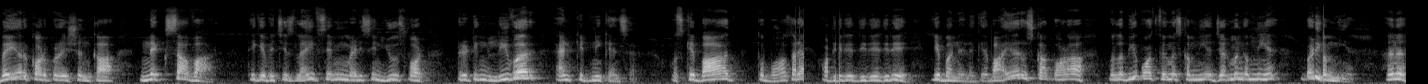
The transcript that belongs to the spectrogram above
Bayer corporation का नेक्सावार ठीक है? Which is life saving medicine use for treating liver and kidney cancer उसके बाद तो बहुत सारे और धीरे धीरे धीरे ये बनने लगे बायर उसका बड़ा मतलब ये बहुत फ़ेमस कंपनी है जर्मन कंपनी है, बड़ी कंपनी है है ना?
